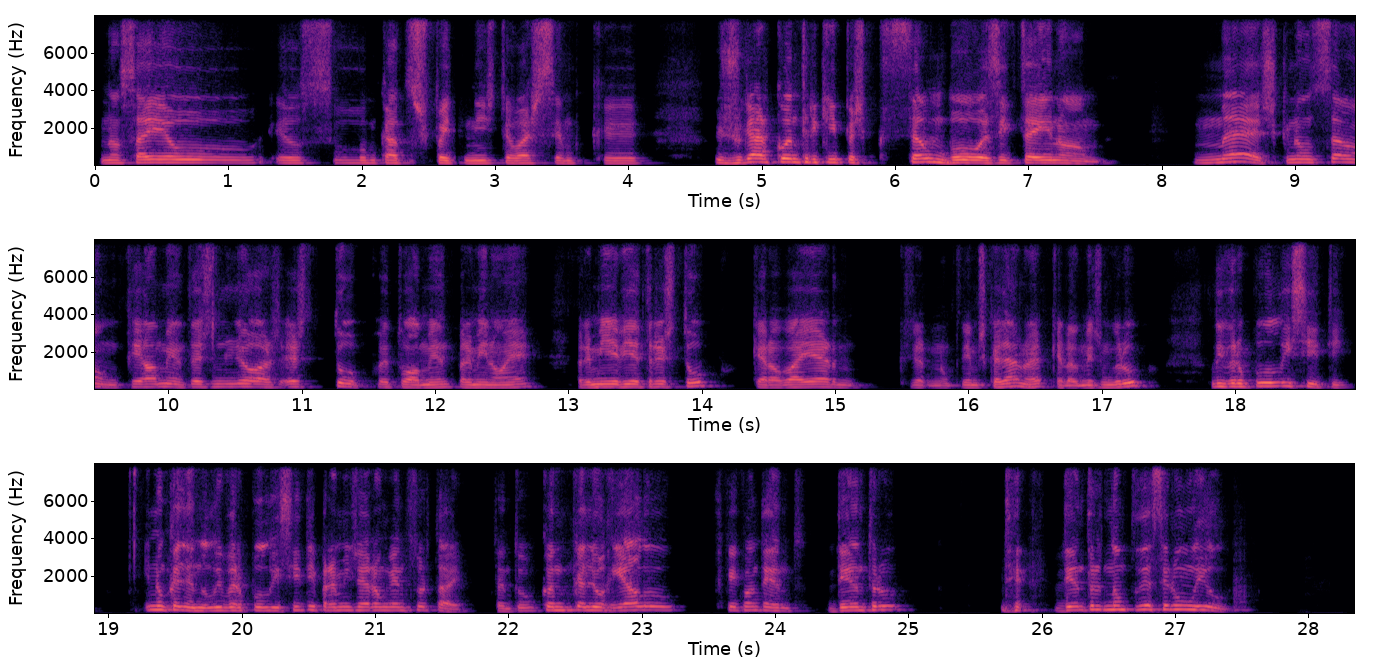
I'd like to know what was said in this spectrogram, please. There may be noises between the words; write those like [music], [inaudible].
Não sei, eu, eu sou um bocado suspeito nisto. Eu acho sempre que jogar contra equipas que são boas e que têm nome, mas que não são realmente as melhores, as de topo atualmente, para mim não é. Para mim havia três de topo, que era o Bayern, que já não podíamos calhar, não é? Porque era do mesmo grupo, Liverpool e City. E não calhando o Liverpool e City, para mim já era um grande sorteio. Portanto, quando calhou o Real, eu fiquei contente. Dentro, [laughs] dentro de não poder ser um Lille.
